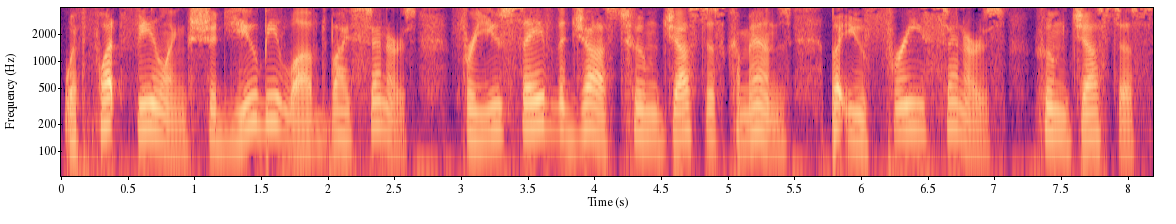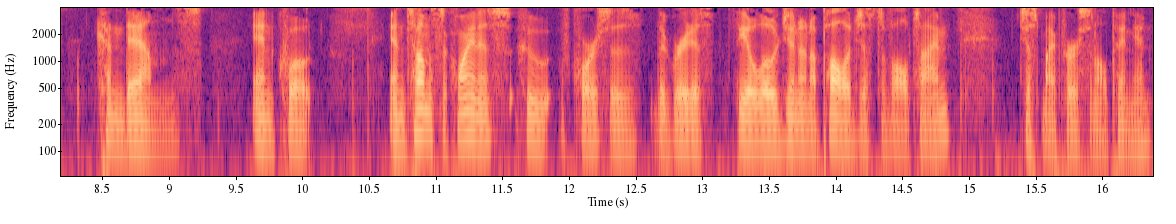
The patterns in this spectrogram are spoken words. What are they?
with what feeling should you be loved by sinners? For you save the just whom justice commends, but you free sinners whom justice condemns. End quote. And Thomas Aquinas, who, of course, is the greatest theologian and apologist of all time, just my personal opinion,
